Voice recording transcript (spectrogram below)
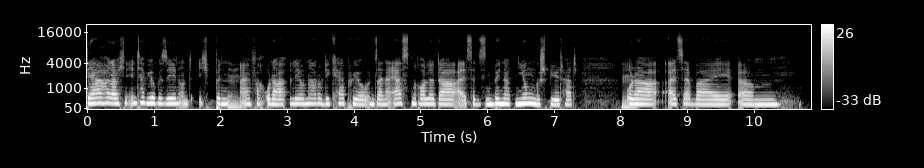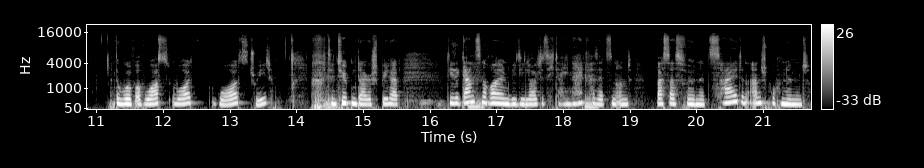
der hat, habe ich ein Interview gesehen und ich bin Mhm. einfach, oder Leonardo DiCaprio in seiner ersten Rolle da, als er diesen behinderten Jungen gespielt hat. Mhm. Oder als er bei ähm, The Wolf of Wall, Wall, Wall Street den Typen da gespielt hat. Diese ganzen Mhm. Rollen, wie die Leute sich da hineinversetzen und was das für eine Zeit in Anspruch nimmt.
